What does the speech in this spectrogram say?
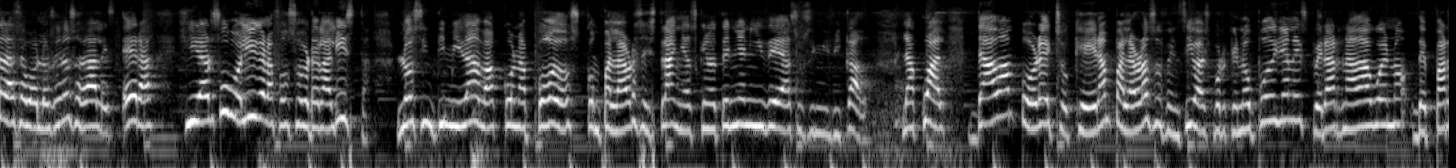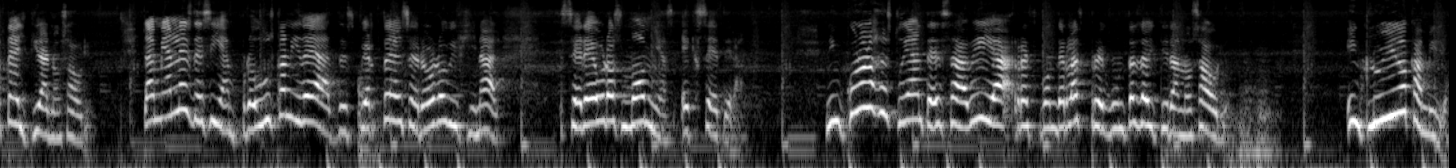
de las evaluaciones orales era girar su bolígrafo sobre la lista. Los intimidaba con apodos, con palabras extrañas que no tenían idea su significado, la cual daban por hecho que eran palabras ofensivas porque no podían esperar nada bueno de parte del tiranosaurio. También les decían, produzcan ideas, despierten el cerebro virginal, cerebros momias, etc. Ninguno de los estudiantes sabía responder las preguntas del tiranosaurio, incluido Camilo.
